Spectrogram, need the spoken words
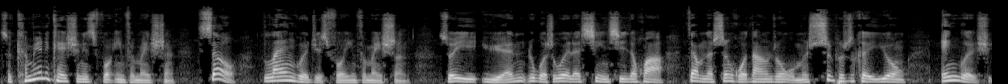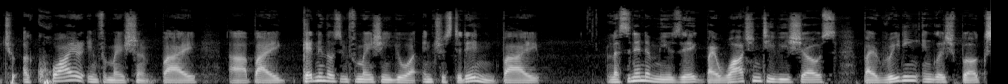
So communication is for information. So language is for information. 所以语言如果是为了信息的话，在我们的生活当中，我们是不是可以用 English to acquire information by 啊、uh, by getting those information you are interested in by listening to music, by watching TV shows, by reading English books,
